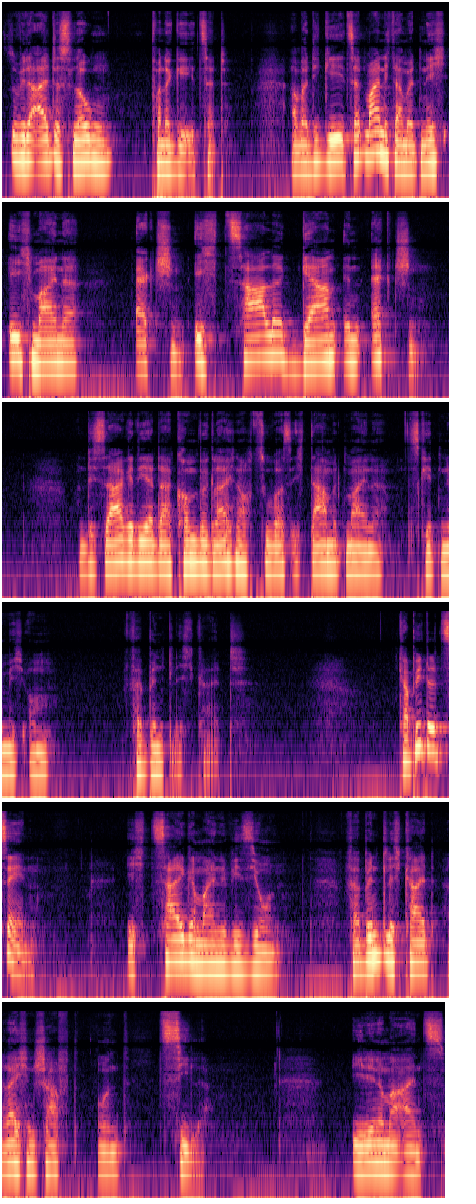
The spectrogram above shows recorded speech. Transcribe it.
So wie der alte Slogan von der GEZ. Aber die GEZ meine ich damit nicht. Ich meine Action. Ich zahle gern in Action. Und ich sage dir, da kommen wir gleich noch zu, was ich damit meine. Es geht nämlich um Verbindlichkeit. Kapitel 10. Ich zeige meine Vision. Verbindlichkeit, Rechenschaft und Ziele. Idee Nummer 1.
